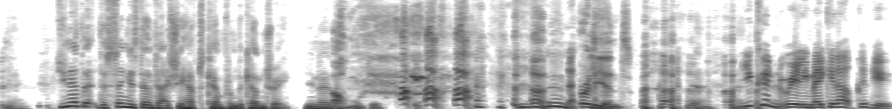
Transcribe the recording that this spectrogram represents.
Do you know that the singers don't actually have to come from the country? You know that, Oh. don't you? You? Brilliant. You couldn't really make it up, could you?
